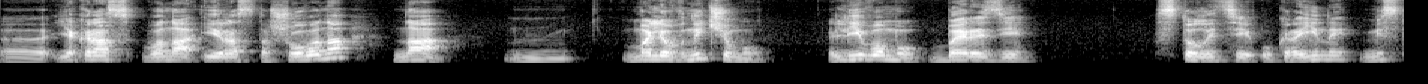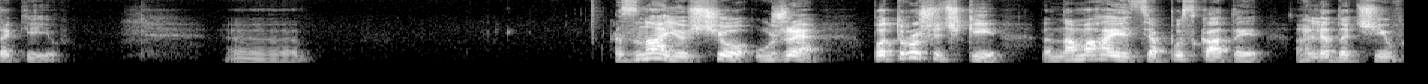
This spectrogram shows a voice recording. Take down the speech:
Е, Якраз вона і розташована на мальовничому лівому березі столиці України, міста Київ. Знаю, що уже потрошечки намагаються пускати глядачів.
